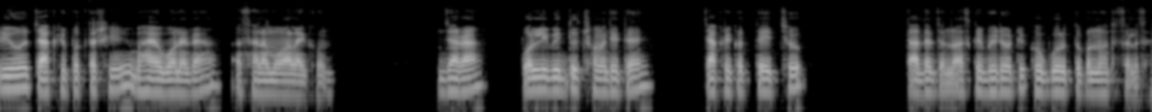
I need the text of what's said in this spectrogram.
প্রিয় চাকরি প্রত্যাশী ভাই বোনেরা, আসসালামু আলাইকুম। যারা পল্লী বিদ্যুৎ সমিতিতে চাকরি করতে ইচ্ছুক, তাদের জন্য আজকের ভিডিওটি খুব গুরুত্বপূর্ণ হতে চলেছে।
